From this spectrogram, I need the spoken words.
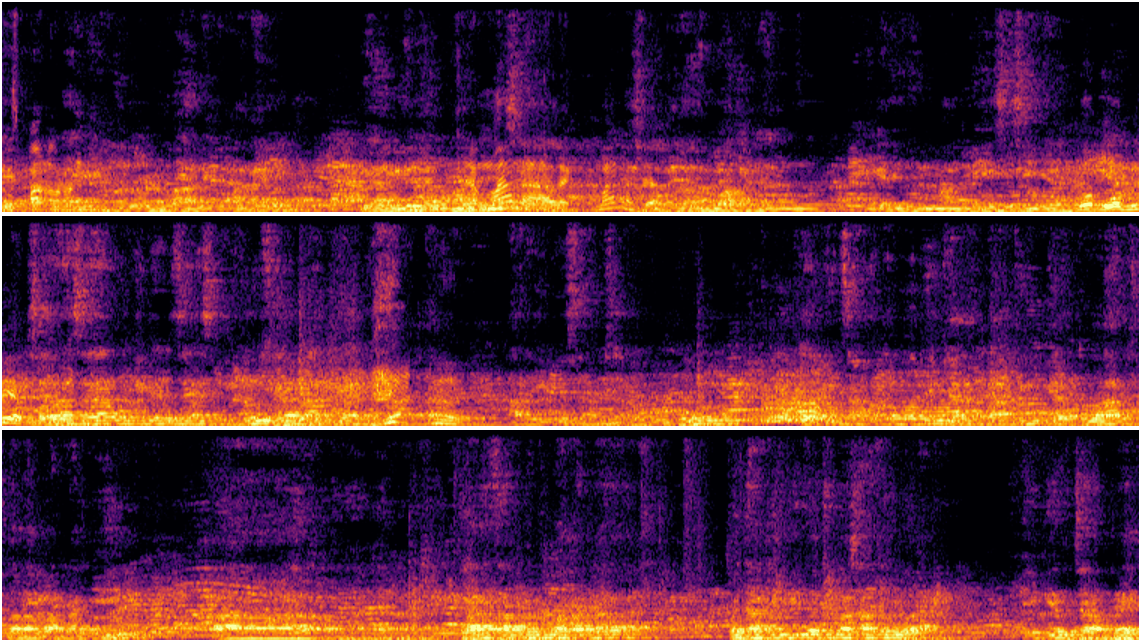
Lupa orangnya. beberapa hari kemarin diambil sama Yang mana Alek? Mana sih Alek? dan tidak diterima di sisinya. Gua belum lihat. Saya rasa mungkin dari saya segitu saya bahagia hari ini saya bisa berkumpul kalau insan otomotif jangan mati biar tua harus balapan lagi Ah, jangan sampai lupa karena penyakit kita cuma satu pak mikir capek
